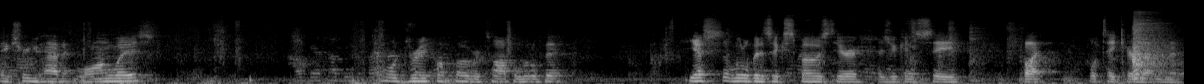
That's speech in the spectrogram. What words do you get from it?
make sure you have it long ways. And we'll drape up over top a little bit. Yes, a little bit is exposed here, as you can see, but we'll take care of that in a minute.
